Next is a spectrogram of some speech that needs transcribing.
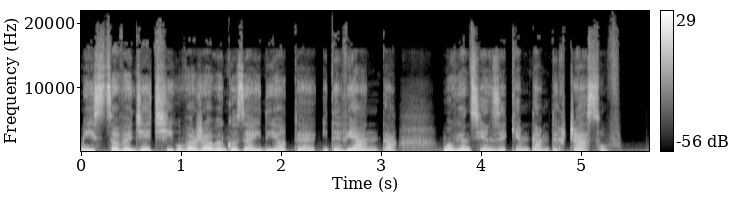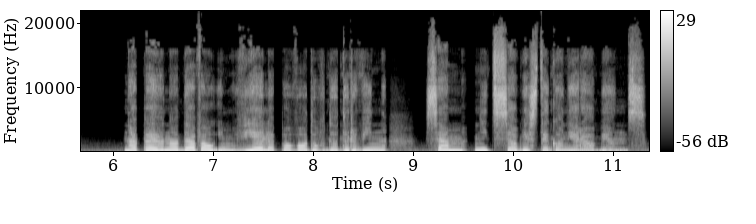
Miejscowe dzieci uważały go za idiotę i dewianta, mówiąc językiem tamtych czasów. Na pewno dawał im wiele powodów do drwin, sam nic sobie z tego nie robiąc.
